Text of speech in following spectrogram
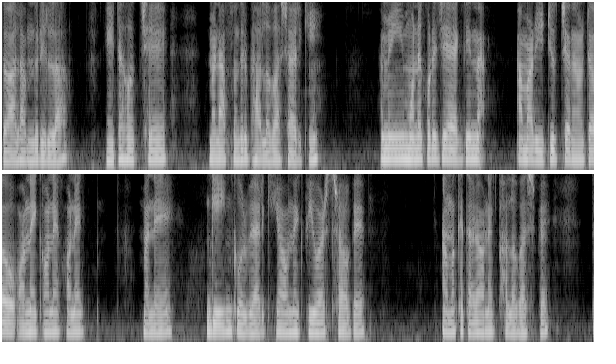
তো আলহামদুলিল্লাহ, এটা হচ্ছে মানে আপনাদের ভালোবাসা আর কি। আমি মনে করি যে একদিন আমার ইউটিউব চ্যানেলটাও অনেক অনেক অনেক মানে গেইন করবে আর কি, অনেক ভিউয়ার্স হবে। আমাকে তারা অনেক ভালোবাসবে। তো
